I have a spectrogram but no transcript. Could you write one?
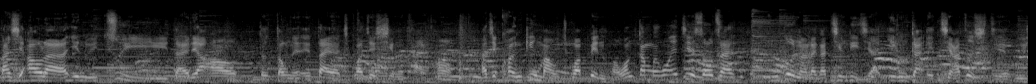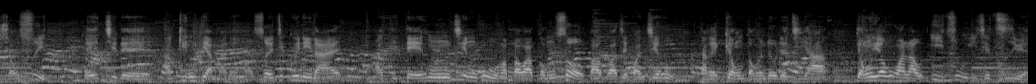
但是后来因为水来了后，就当然会带来一寡这生态吼，啊这环境嘛有一寡变化。我感觉我这个所在，如果拿来甲整理起来，应该会真做是一个非常水的这个啊景点安尼吼。所以这几年来啊，伫地方政府吼，包括公所，包括这县政府，大家共同的努力之下。中央完了挹注一些资源，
